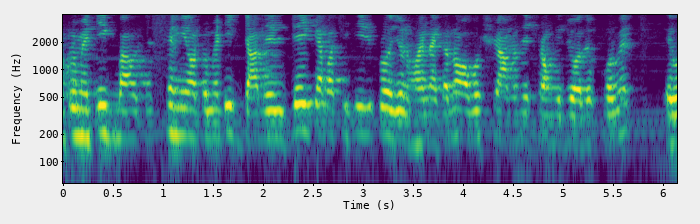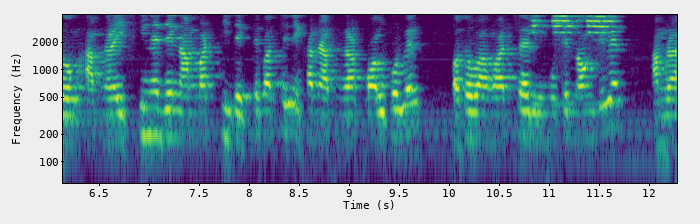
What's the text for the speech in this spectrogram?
অটোমেটিক বা হচ্ছে সেমি অটোমেটিক যাদের যেই ক্যাপাসিটির প্রয়োজন হয় না কেন অবশ্যই আমাদের সঙ্গে যোগাযোগ করবেন এবং আপনারা স্ক্রিনে যে নাম্বারটি দেখতে পাচ্ছেন, এখানে আপনারা কল করবেন অথবা হোয়াটসঅ্যাপ ইমোতে নং দেবেন। আমরা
